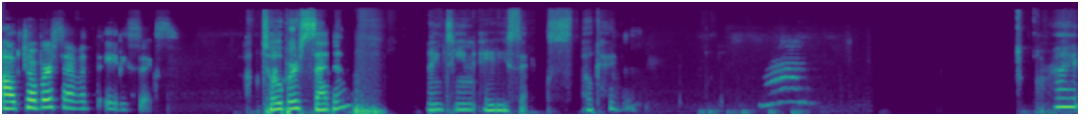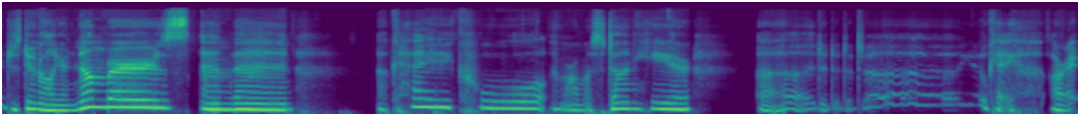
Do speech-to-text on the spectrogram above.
October 7th, 86. October 7th, 1986. Okay. Mm-hmm. Right, just doing all your numbers. And then, okay, cool. And we're almost done here. Uh, da, da, da, okay, all right.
